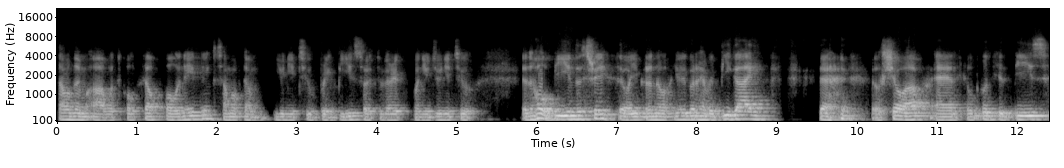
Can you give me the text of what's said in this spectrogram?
some of them are what's called self-pollinating. Some of them you need to bring bees. So it's very when you do need to. A whole bee industry, so you're gonna know you're gonna have a bee guy that will show up and he'll put his bees,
